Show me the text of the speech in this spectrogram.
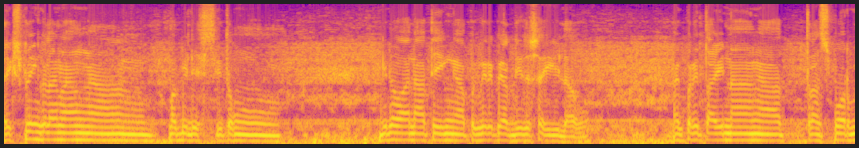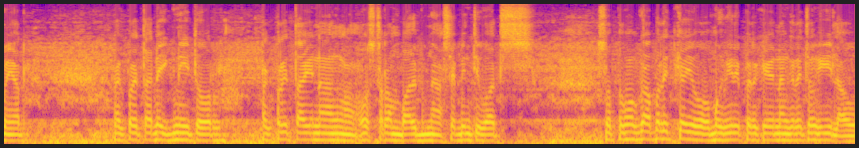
Explain ko lang ng ah, mabilis itong ginawa nating uh, pag-repair dito sa ilaw. Nagpalit tayo ng ah, transformer, nagpalit tayo ng ignitor, nagpalit tayo ng Ostrom bulb na 70 watts. So pag magpapalit kayo o mag-repair kayo ng ganitong ilaw,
